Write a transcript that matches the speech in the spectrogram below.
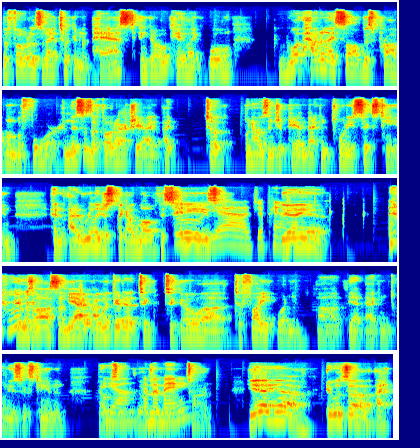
the photos that I took in the past and go, okay, like, well, what how did I solve this problem before? And this is a photo actually I, I took when I was in Japan back in 2016. And I really just like I love this Ooh, haze. yeah japan yeah, yeah it was awesome. Yeah, I I went there to to, to go uh, to fight when uh, yeah back in 2016, and that was, Yeah, a, that was a really MMA? cool time. Yeah, yeah. It was. Uh, I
